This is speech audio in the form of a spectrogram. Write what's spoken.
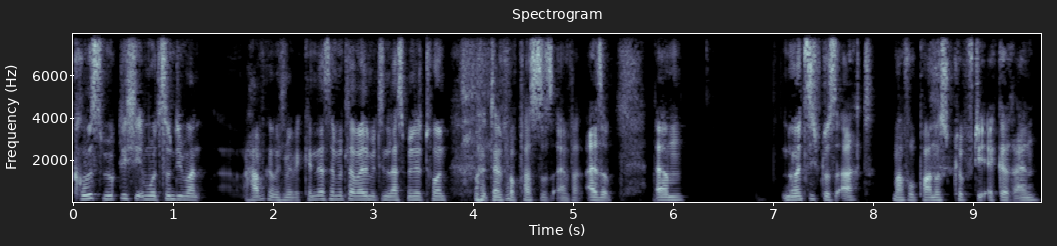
größtmögliche Emotion, die man haben kann. Ich meine, wir kennen das ja mittlerweile mit den Last-Minute-Toren und dann verpasst du es einfach. Also, ähm, 90 plus 8, Mafropanos köpft die Ecke rein.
